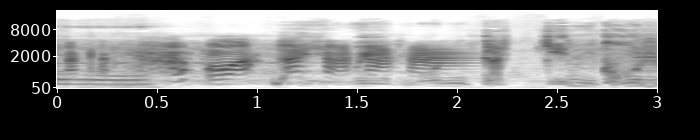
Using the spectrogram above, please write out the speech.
เออเวทมนต์กัดกินคุณ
